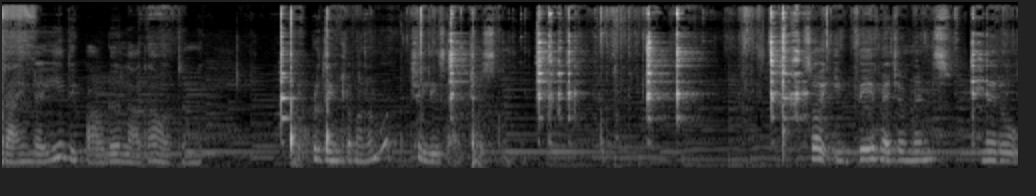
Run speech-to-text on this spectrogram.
గ్రైండ్ అయ్యి ఇది పౌడర్ లాగా అవుతుంది. ఇప్పుడు దీంట్లో మనము చిల్లీస్ యాడ్ చేసుకుందాం. సో ఇవే మెజర్మెంట్స్ మీరు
